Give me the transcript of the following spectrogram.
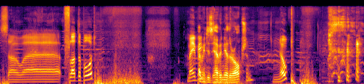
So uh, flood the board. Maybe. I mean, does he have any other option? nope.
